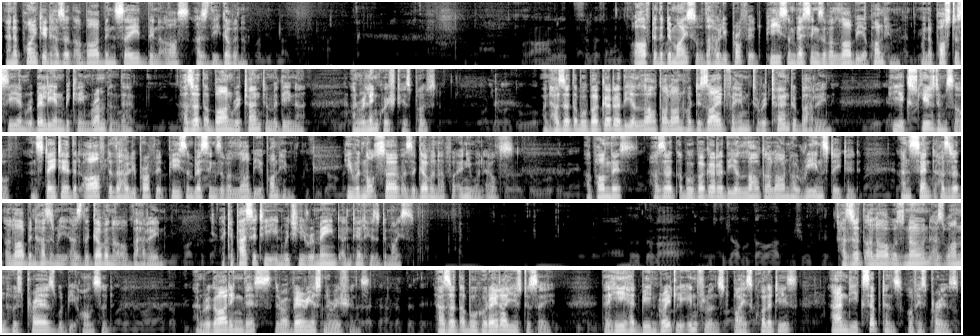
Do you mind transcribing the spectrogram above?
and appointed Hazrat Abban bin Sa'id bin As as the governor. After the demise of the Holy Prophet, peace and blessings of Allah be upon him, when apostasy and rebellion became rampant there, Hazrat Abban returned to Medina and relinquished his post. When Hazrat Abu Bakr desired for him to return to Bahrain, he excused himself and stated that after the Holy Prophet, peace and blessings of Allah be upon him, he would not serve as a governor for anyone else. Upon this, Hazrat Abu Bakr ta'ala reinstated and sent Hazrat Ala bin Hazrami as the governor of Bahrain, a capacity in which he remained until his demise. Hazrat Ala was known as one whose prayers would be answered. And regarding this, there are various narrations. Hazrat Abu Huraira used to say that he had been greatly influenced by his qualities and the acceptance of his prayers.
